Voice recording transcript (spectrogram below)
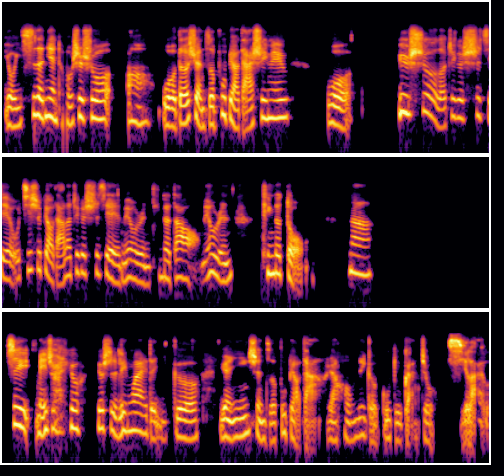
有一次的念头是说啊，我的选择不表达是因为我。预设了这个世界，我即使表达了这个世界，也没有人听得到，没有人听得懂。那这没准又又是另外的一个原因，选择不表达，然后那个孤独感就袭来了。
